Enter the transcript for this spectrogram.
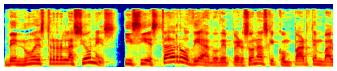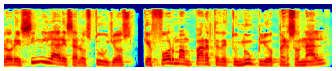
de nuestras relaciones. Y si estás rodeado de personas que comparten valores similares a los tuyos, que forman parte de tu núcleo, núcleo personal,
